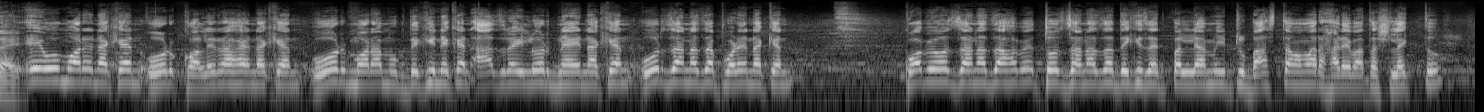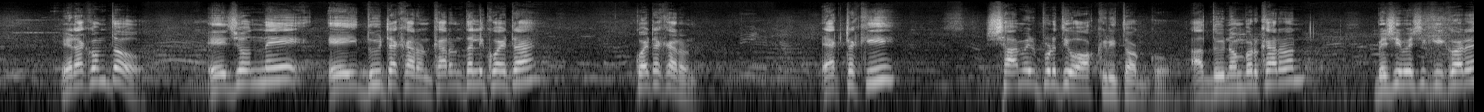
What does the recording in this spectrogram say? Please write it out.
দেয়। এ ও মরে না কেন? ওর কলেরা হয় না কেন? ওর মরা মুখ দেখি না কেন? আজরাইল ওর নেয় না কেন? ওর জানাজা পড়ে না কেন? কবে ওর জানাজা হবে? তোর জানাজা দেখি যাইতে পারলে আমি একটু বাঁচতাম আমার হাড়ে বাতাস লাগতো। এরকম তো? এই জন্যে এই দুইটা কারণ। কারণ তাহলে কয়টা? কয়টা কারণ? একটা কি? স্বামীর প্রতি অকৃতজ্ঞ। আর দুই নম্বর কারণ বেশি বেশি কি করে?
